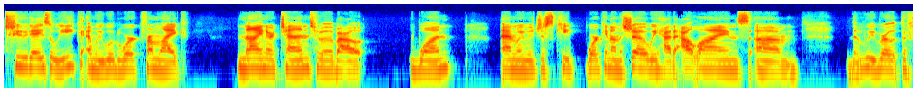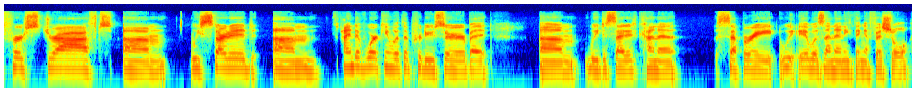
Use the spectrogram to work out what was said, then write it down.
two days a week and we would work from like nine or 10 to about one. And we would just keep working on the show. We had outlines. Um, we wrote the first draft. Um, we started um, kind of working with a producer, but um, we decided kind of separate. We, it wasn't anything official,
